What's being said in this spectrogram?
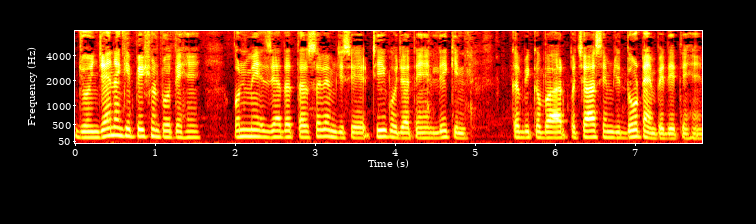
جو انجائنا کے پیشنٹ ہوتے ہیں، ان میں زیادہ تر سو ایم جی سے ٹھیک ہو جاتے ہیں، لیکن کبھی کبھار پچاس ایم جی دو ٹائم پہ دیتے ہیں۔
